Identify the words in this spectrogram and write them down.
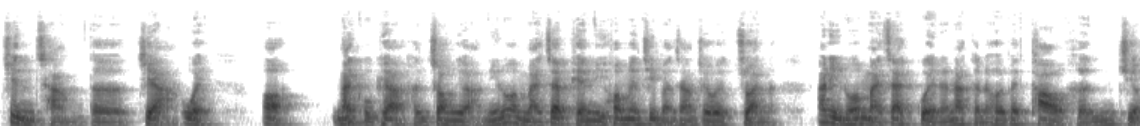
进场的价位哦，买股票很重要。你如果买在便宜，后面基本上就会赚了。那你如果买在贵了，那可能会被套很久。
